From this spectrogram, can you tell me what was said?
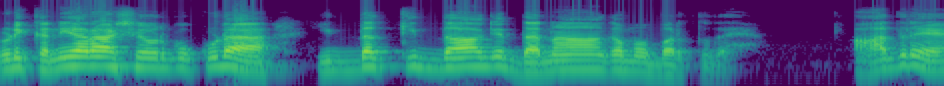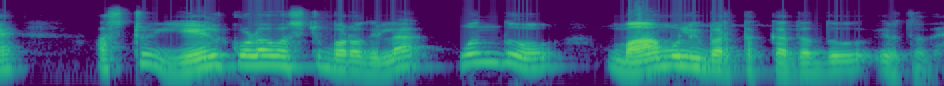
ನೋಡಿ, ಕನ್ಯಾ ರಾಶಿಯವ್ರಿಗೂ ಕೂಡ ಇದ್ದಕ್ಕಿದ್ದಾಗೆ ಧನಾಗಮ ಬರ್ತದೆ. ಆದರೆ ಅಷ್ಟು ಹೇಳ್ಕೊಳ್ಳೋವಷ್ಟು ಬರೋದಿಲ್ಲ. ಒಂದು ಮಾಮೂಲಿ ಬರ್ತಕ್ಕಂಥದ್ದು ಇರ್ತದೆ.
